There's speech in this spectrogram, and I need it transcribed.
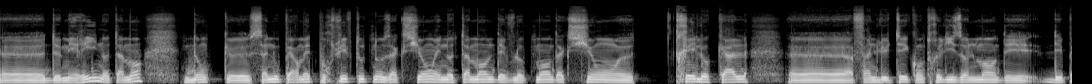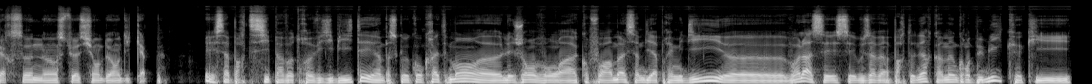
de mairie notamment. Donc ça nous permet de poursuivre toutes nos actions et notamment le développement d'actions très local euh, afin de lutter contre l'isolement des, des personnes en situation de handicap. Et ça participe à votre visibilité, hein, parce que concrètement, euh, les gens vont à Conforama le samedi après-midi. Euh, voilà, c'est, vous avez un partenaire quand même grand public qui,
